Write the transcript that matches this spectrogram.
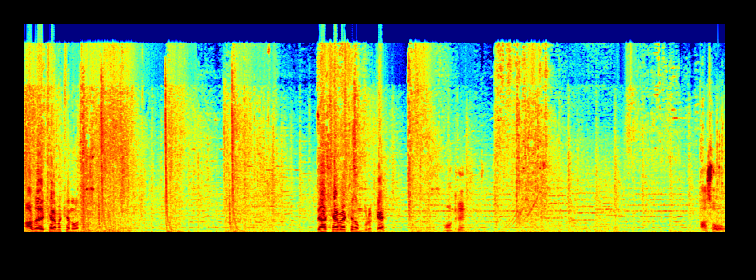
아서의 캐러멜 캐논. 내가 캐러멜 캐논 물을게. 오케이 아소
